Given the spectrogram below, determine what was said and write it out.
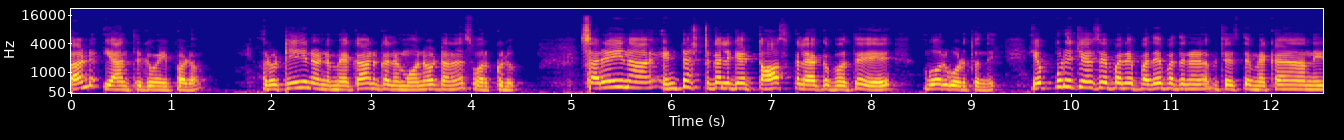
అండ్ యాంత్రికమైపోవడం routine and mechanical and monotonous వర్కులు. సరైన ఇంట్రెస్ట్ కలిగే టాస్క్ లేకపోతే బోర్ కొడుతుంది. ఎప్పుడు చేసే పని పదే పదే చేస్తే మెకాని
